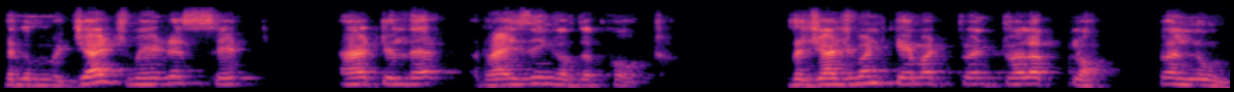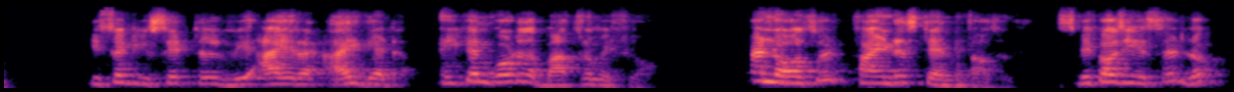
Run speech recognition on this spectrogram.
The judge made us sit uh, till the rising of the court. The judgment came at 12 o'clock, 12 noon. He said, you sit till we, I, I get, you can go to the bathroom if you want. And also find us 10,000. Because he said, look,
